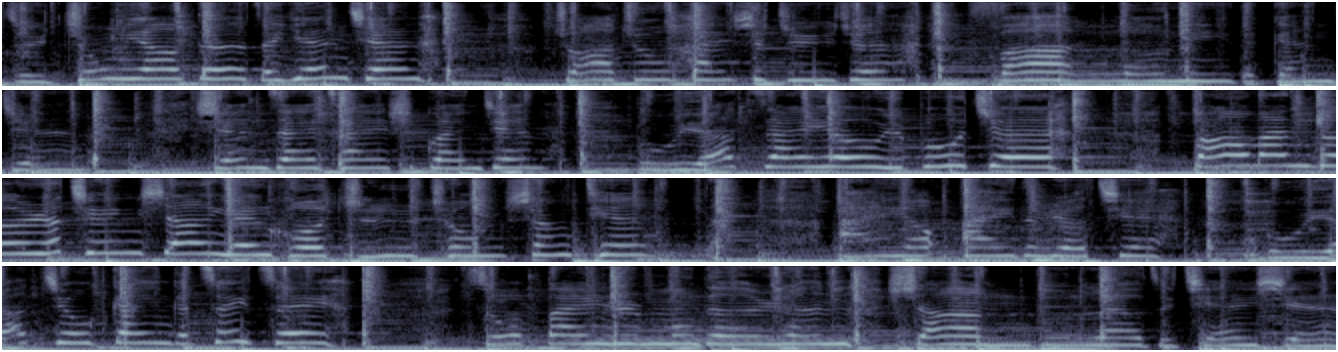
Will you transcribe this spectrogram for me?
最重要的在眼前，抓住还是拒绝？Follow 你的感觉，现在才是关键，不要再犹豫不决。饱满的热情像烟火直冲上天，爱要爱的热切，不要就干干脆脆。做白日梦的人上不了最前线。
